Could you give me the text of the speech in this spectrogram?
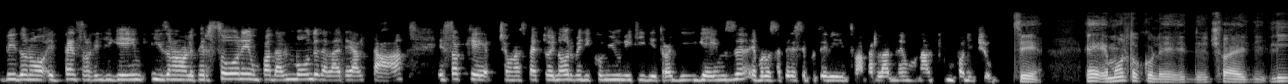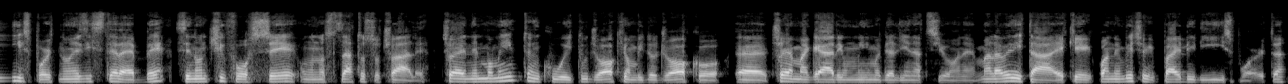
vedono e pensano che gli game isolano le persone un po' dal mondo e dalla realtà. E so che c'è un aspetto enorme di community dietro agli games e volevo sapere se potevi insomma, parlarne un, altro, un po' di più. Sì, è molto colle- cioè l'e-sport non esisterebbe se non ci fosse uno strato sociale, cioè nel momento in cui tu giochi a un videogioco eh, c'è magari un minimo di alienazione, ma la verità è che quando invece parli di e-sport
